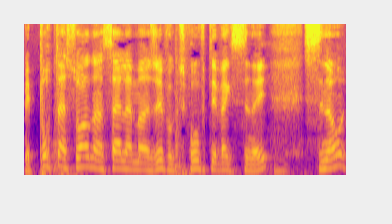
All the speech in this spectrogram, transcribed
Mais pour t'asseoir dans la salle à manger, il faut que tu prouves que tu es vacciné. Sinon,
